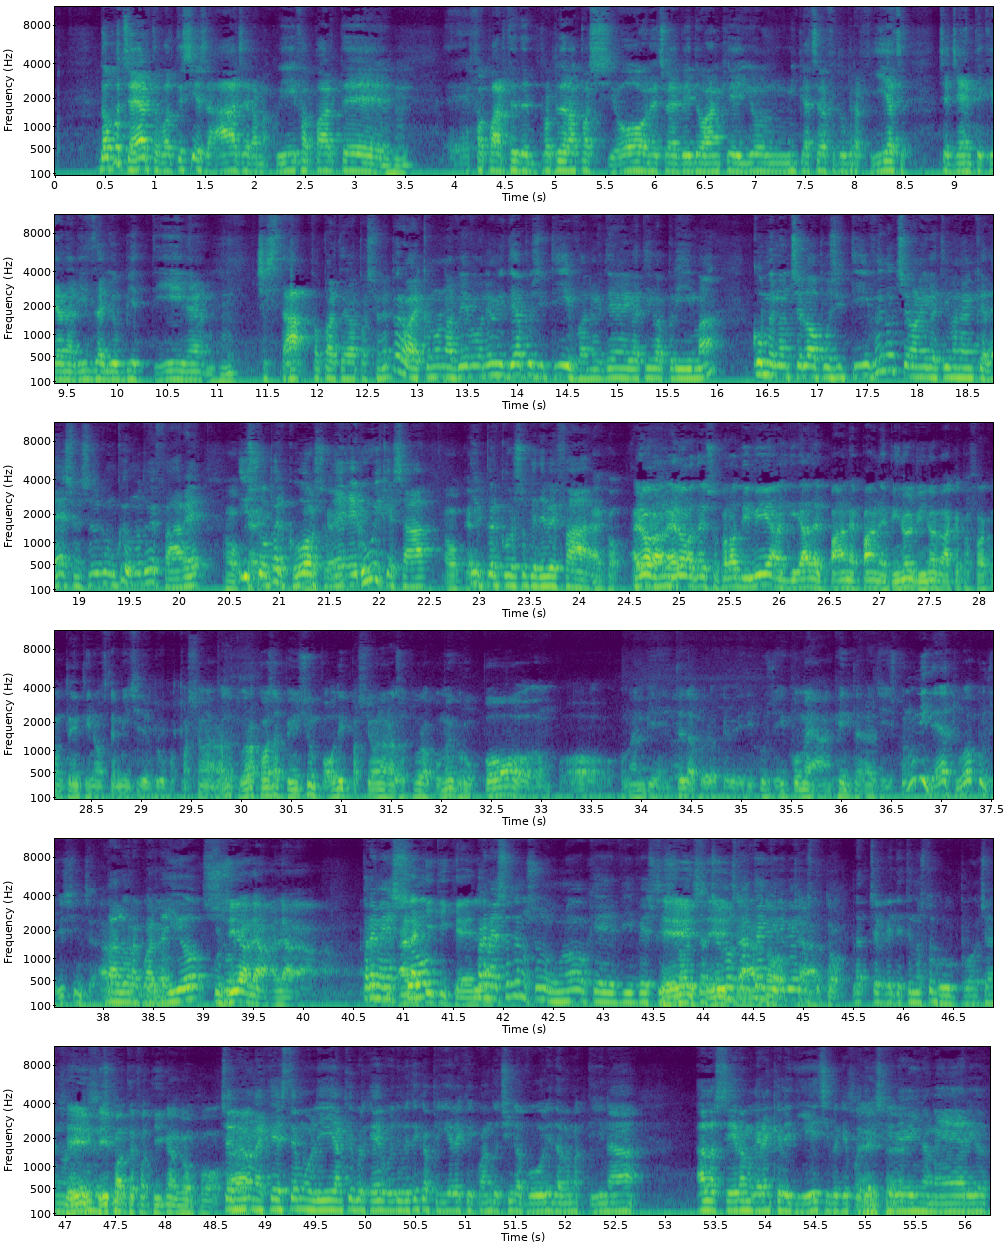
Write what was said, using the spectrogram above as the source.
dopo certo a volte si esagera, ma qui fa parte, Mhm. eh, fa parte del- proprio della passione, cioè vedo anche io, mi piace la fotografia, c'è, c'è gente che analizza gli obiettivi, Mhm. ci sta, fa parte della passione, però ecco non avevo né un'idea positiva né un'idea negativa prima, come non ce l'ho positiva e non ce l'ho negativa neanche adesso, nel senso che comunque uno deve fare Ok, il suo percorso, ok. è, lui che sa Ok. il percorso che deve fare. Ecco, allora, allora adesso però dimmi, al di là del pane, pane, vino e vino, anche per far contenti i nostri amici del gruppo Passione Rasatura, cosa pensi un po' di Passione Rasatura come gruppo, un po' come ambiente, da quello che vedi, così come anche interagiscono? Un'idea tua così sincera. Allora, guarda, io Così so- alla, alla- Premesso, alla chitichella. premesso che non sono uno che vive sui Sì, social, sì, cioè, nonostante certo, anche certo. nostro, la- cioè, vedete il nostro gruppo, cioè, non è Sì, che sì, nessuno- fate fatica anche un po'. cioè, eh. non è che stiamo lì, anche perché voi dovete capire che quando ci lavori dalla mattina alla sera, magari anche alle 10, perché poi Sì, devi scrivere in America,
